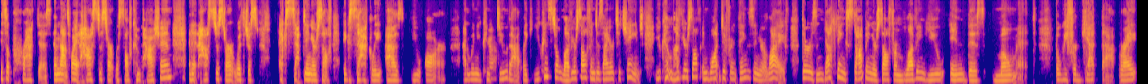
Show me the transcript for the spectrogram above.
It's a practice. And that's why it has to start with self compassion and it has to start with just accepting yourself exactly as you are. And when you can yeah. do that, like you can still love yourself and desire to change. You can love yourself and want different things in your life. There is nothing stopping yourself from loving you in this moment. But we forget that, right?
